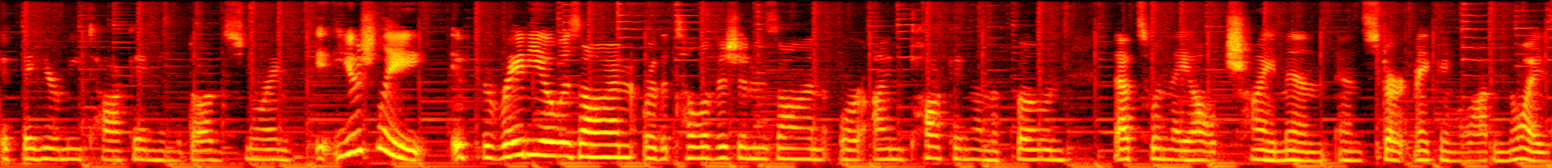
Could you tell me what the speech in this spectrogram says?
if they hear me talking and the dog snoring. It, usually, if the radio is on, or the television is on, or I'm talking on the phone, that's when they all chime in and start making a lot of noise.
